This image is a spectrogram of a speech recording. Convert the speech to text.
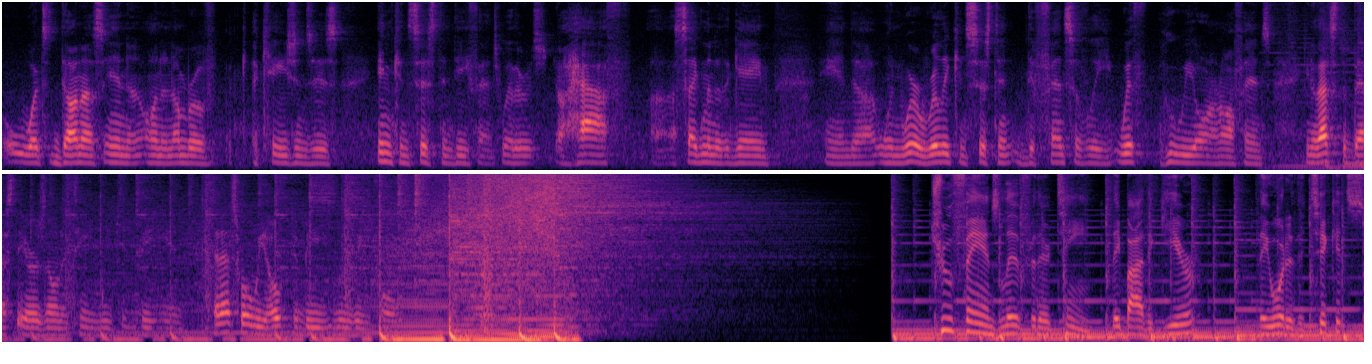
What's done us in on a number of occasions is inconsistent defense, whether it's a half, a segment of the game. And uh, when we're really consistent defensively with who we are on offense, you know, that's the best Arizona team we can be in. And that's what we hope to be moving forward. True fans live for their team. They buy the gear, they order the tickets,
